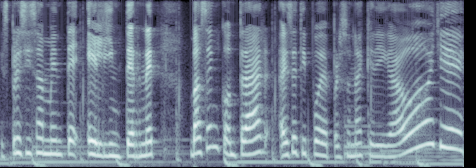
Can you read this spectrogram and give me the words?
es precisamente el Internet. Vas a encontrar a ese tipo de persona que diga, oye,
